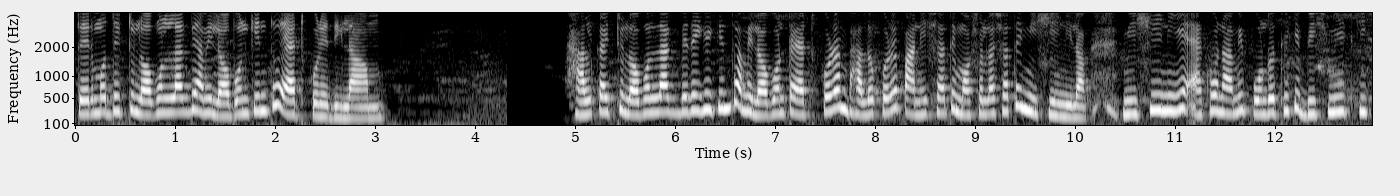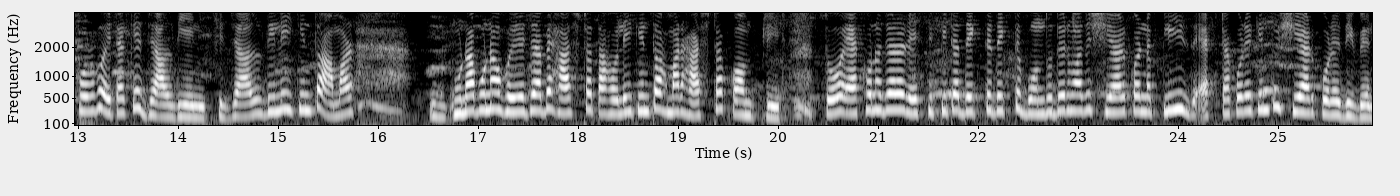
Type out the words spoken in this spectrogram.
তো এর মধ্যে একটু লবণ লাগবে, আমি লবণ কিন্তু অ্যাড করে দিলাম। হালকা একটু লবণ লাগবে দেখে কিন্তু আমি লবণটা অ্যাড করে ভালো করে পানির সাথে, মশলার সাথে মিশিয়ে নিলাম। মিশিয়ে নিয়ে এখন আমি পনেরো থেকে বিশ মিনিট কি করব? এটাকে জাল দিয়ে নিচ্ছি। জাল দিলেই কিন্তু আমার ভুনা ভুনা হয়ে যাবে হাঁসটা, তাহলেই কিন্তু আমার হাঁসটা কমপ্লিট তো এখনও যারা রেসিপিটা দেখতে দেখতে বন্ধুদের মাঝে শেয়ার করে না প্লিজ একটা করে কিন্তু শেয়ার করে দিবেন।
